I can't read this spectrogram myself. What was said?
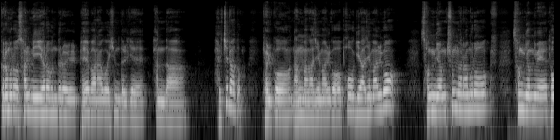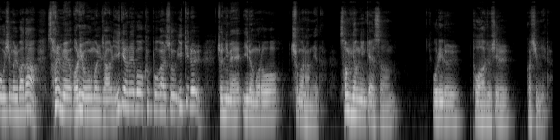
그러므로 삶이 여러분들을 배반하고 힘들게 한다 할지라도 결코 낭망하지 말고 포기하지 말고 성령 충만함으로 성령님의 도우심을 받아 삶의 어려움을 잘 이겨내고 극복할 수 있기를 주님의 이름으로 축원합니다. 성령님께서 우리를 도와주실 것입니다.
